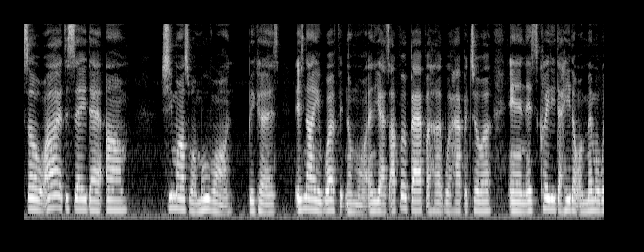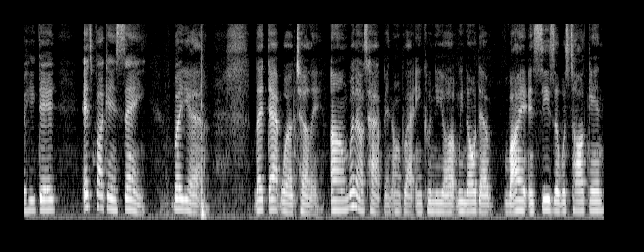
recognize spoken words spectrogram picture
So I have to say that um, she might as well move on because it's not even worth it no more. And yes, I feel bad for her what happened to her, and it's crazy that he don't remember what he did. It's fucking insane. But yeah, let that world tell it. Um, what else happened on Black Ink New York? We know that Ryan and Ceaser was talking,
